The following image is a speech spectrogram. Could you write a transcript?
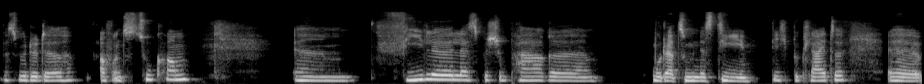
was würde da auf uns zukommen? Ähm, viele lesbische Paare oder zumindest die, die ich begleite, äh,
